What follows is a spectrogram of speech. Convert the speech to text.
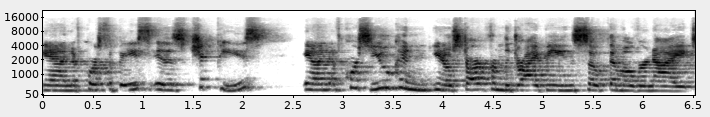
And of course the base is chickpeas. And of course you can you know start from the dry beans soak them overnight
